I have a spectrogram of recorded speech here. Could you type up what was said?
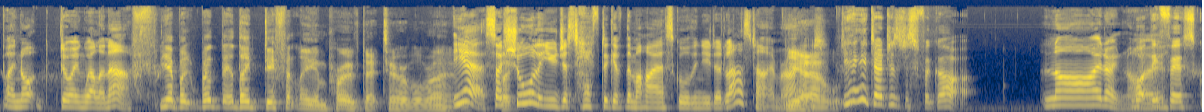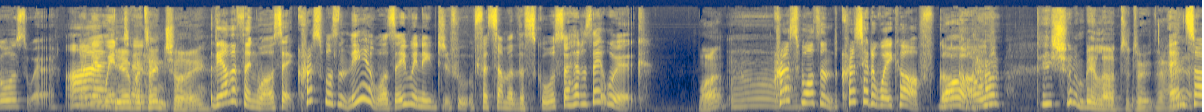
by not doing well enough. yeah, but but they- they definitely improved that terrible room. Yeah, so But- surely you just have to give them a higher score than you did last time, right? Yeah, Do you think the judges just forgot No, I don't know. what their first scores were? I- they went yeah, in- potentially. the other thing was that Chris wasn't there, was he? We need for some of the scores. So how does that work? What? Ah. Chris wasn't. Chris had a week off. Got a cold. how- he shouldn't be allowed to do that. And so,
